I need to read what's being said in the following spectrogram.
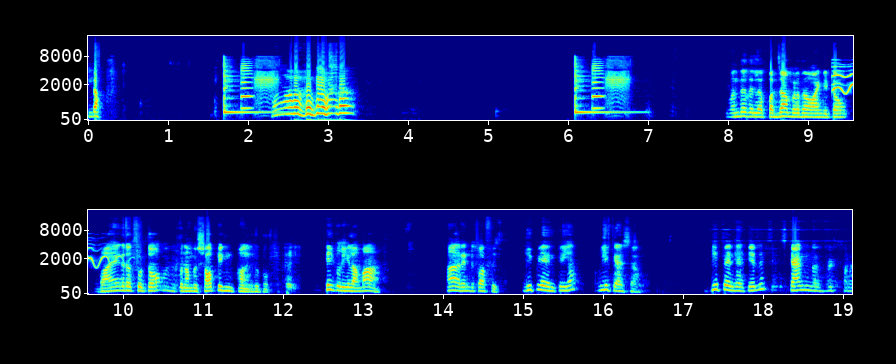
இந்தா. வந்ததுல பஞ்சாமிரதம் வாங்கிட்டோம். பயங்கர கூட்டம். இப்போ நம்ம ஷாப்பிங் வந்திருக்கோம். டீ குடிக்கலாமா? ஆ ரெண்டு காஃபி ஜிபே இருக்குல்ல? ஒன்லி கேஷா ஜிபே இருக்கா கேளு? ஸ்கேன் பண்ண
